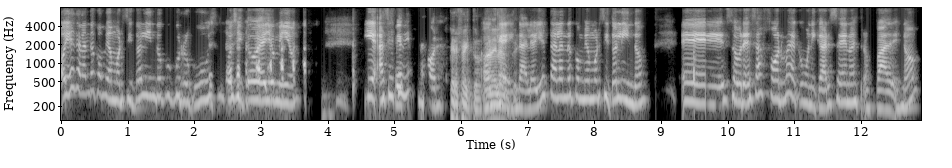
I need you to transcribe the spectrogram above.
hoy estoy hablando con mi amorcito lindo, cucurrucú, un cosito bello mío. Y así está bien, mejor. Perfecto, Ok, adelante. dale, hoy está hablando con mi amorcito lindo eh, sobre esas formas de comunicarse de nuestros padres, ¿no?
